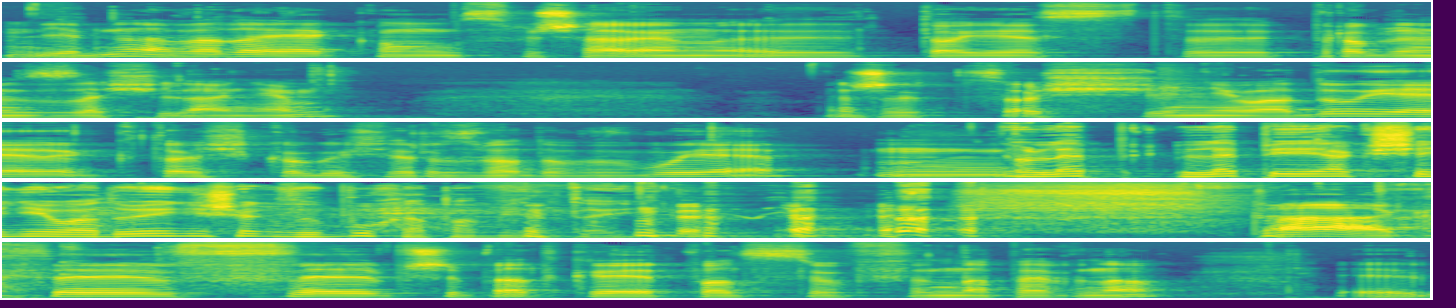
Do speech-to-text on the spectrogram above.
Jedyna wada, jaką słyszałem, y, to jest y, problem z zasilaniem. Że coś się nie ładuje, ktoś kogoś rozładowuje. Mm. No lep lepiej jak się nie ładuje niż jak wybucha, pamiętaj. tak, w przypadku AirPodsów na pewno. Y,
